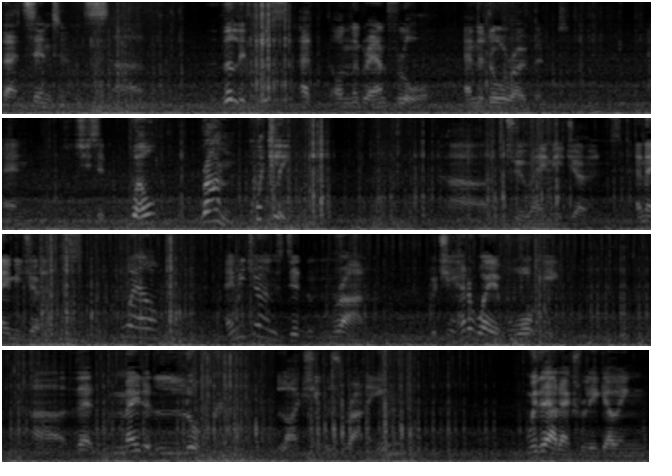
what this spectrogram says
that sentence, uh, the lift was at, on the ground floor and the door opened. And she said, Well, run quickly uh, to Amy Jones. And Amy Jones, well, Amy Jones didn't run, but she had a way of walking uh, that made it look like she was running without actually going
